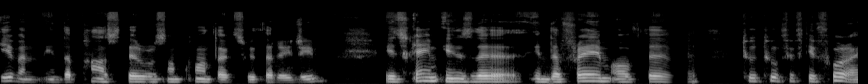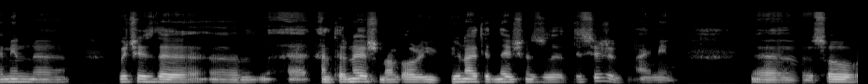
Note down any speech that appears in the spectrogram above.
even in the past there were some contacts with the regime. It came in the in the frame of the 2254. I mean, uh, which is the um, uh, international or United Nations uh, decision. I mean, uh, so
